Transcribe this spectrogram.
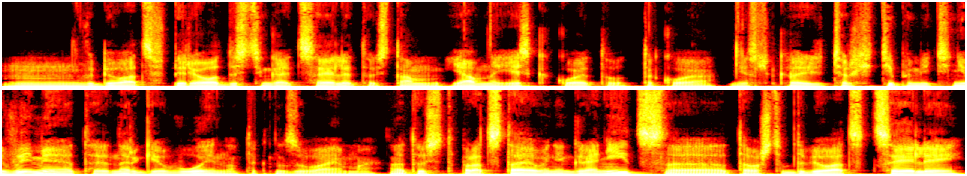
выбиваться вперед, достигать цели. То есть там явно есть какое-то вот такое, если говорить архетипами теневыми, это энергия воина, так называемая. Да, то есть это про отстаивание границ, э, того, чтобы добиваться целей,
